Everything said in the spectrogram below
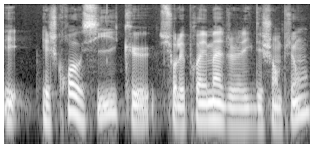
Et, et je crois aussi que sur les premiers matchs de la Ligue des Champions,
